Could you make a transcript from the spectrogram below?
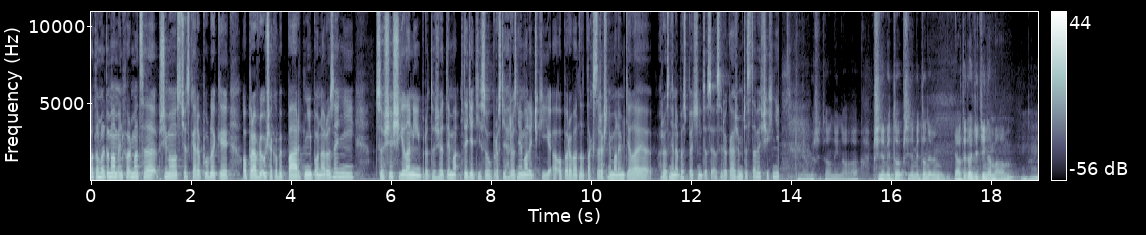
o tomhle mám informace přímo z České republiky opravdu už jakoby pár dní po narození Což je šílený, protože ty, ma- ty děti jsou prostě hrozně maličký a operovat na tak strašně malém těle je hrozně nebezpečný, to si asi dokážeme představit všichni. Neuvěřitelný, no. A přijde mi to, přijde mi to, nevím, já teda děti nemám, mm-hmm.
